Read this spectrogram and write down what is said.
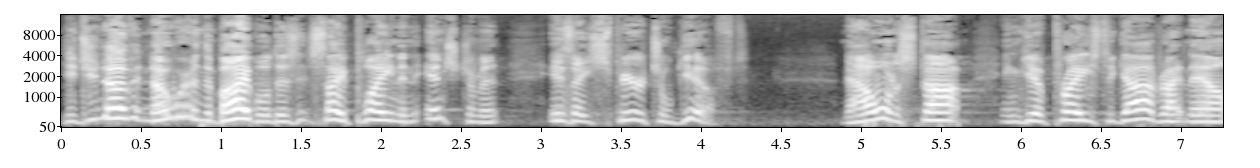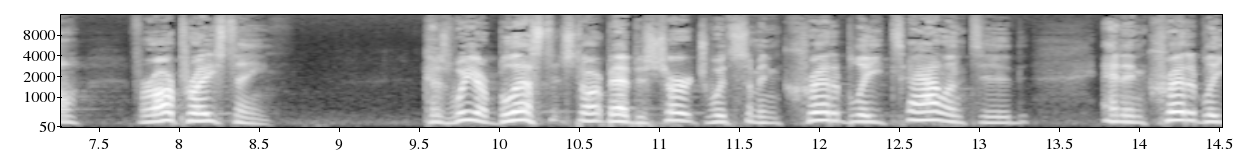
Did you know that nowhere in the Bible does it say playing an instrument is a spiritual gift? Now, I want to stop and give praise to God right now for our praise team because we are blessed at Start Baptist Church with some incredibly talented and incredibly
